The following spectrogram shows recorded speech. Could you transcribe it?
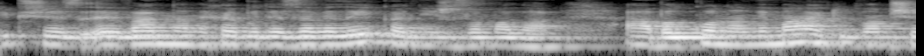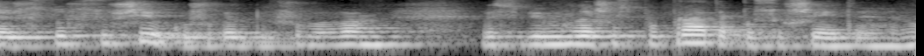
ліпше е, ванна нехай буде завелика, ніж замала. А, балкона немає, тут вам ще су- сушилку, щоб, щоб вам, ви собі могли щось попрати, посушити. Ну,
